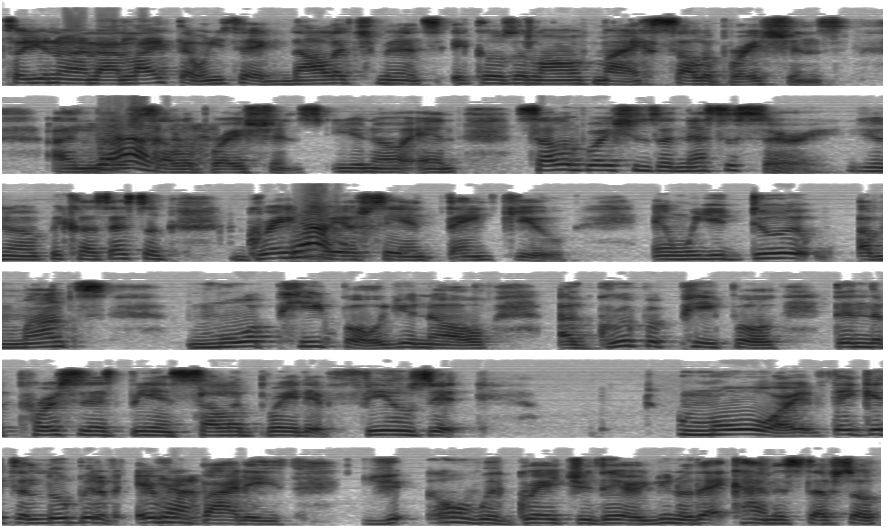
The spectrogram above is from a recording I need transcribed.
So, you know, and I like that when you say acknowledgments, it goes along with my celebrations. I love yes. celebrations, you know, and celebrations are necessary, you know, because that's a great yes. way of saying thank you. And when you do it amongst more people, you know, a group of people, then the person that's being celebrated feels it more if they get a little bit of everybody's yeah. you, oh we're great you're there you know that kind of stuff so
